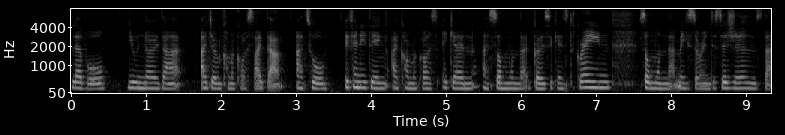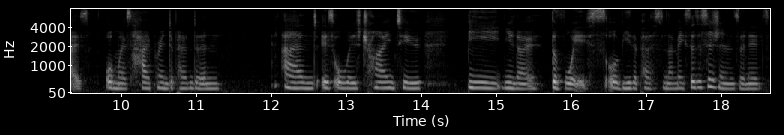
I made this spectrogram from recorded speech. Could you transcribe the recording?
level you know that I don't come across like that at all. If anything, I come across again as someone that goes against the grain, someone that makes their own decisions, that is almost hyper independent and is always trying to be, you know, the voice or be the person that makes the decisions and it's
